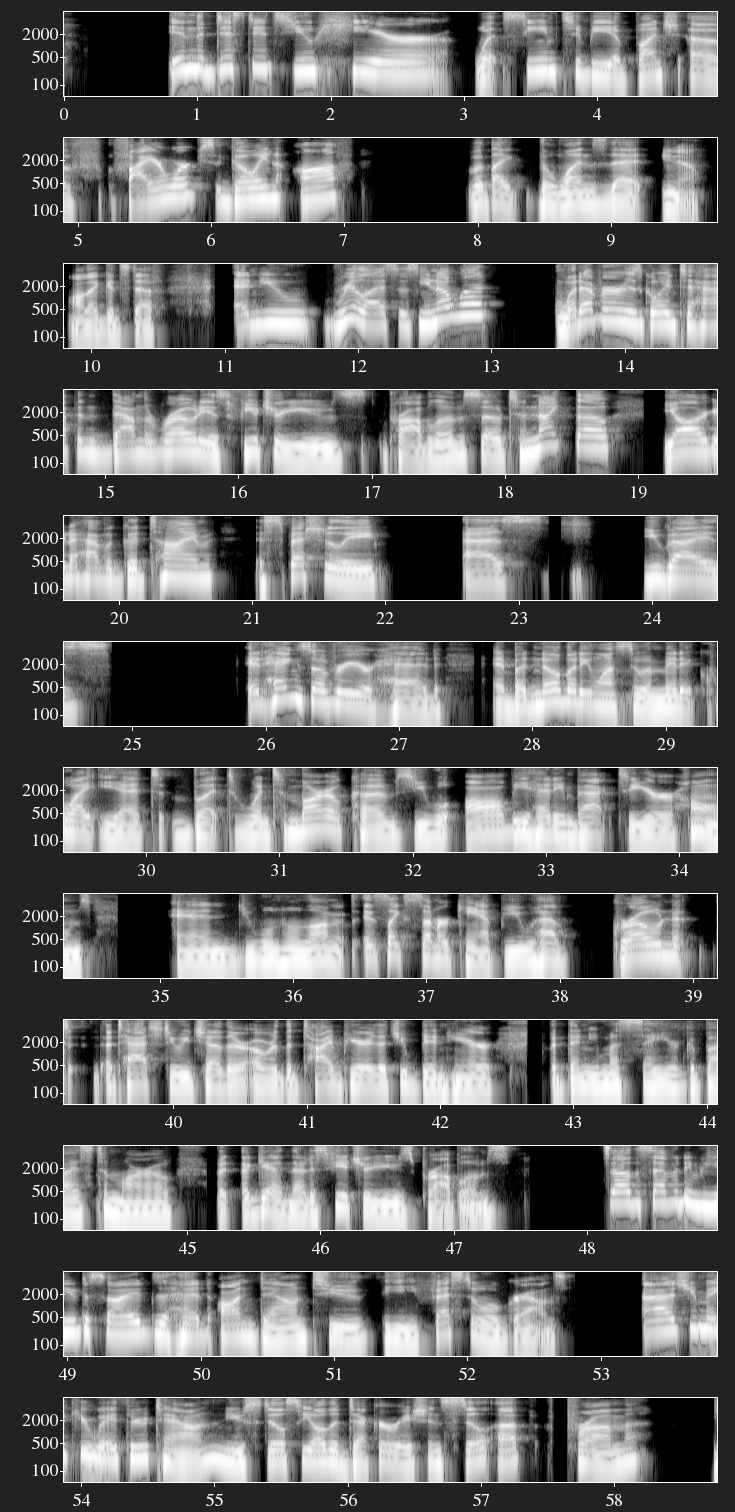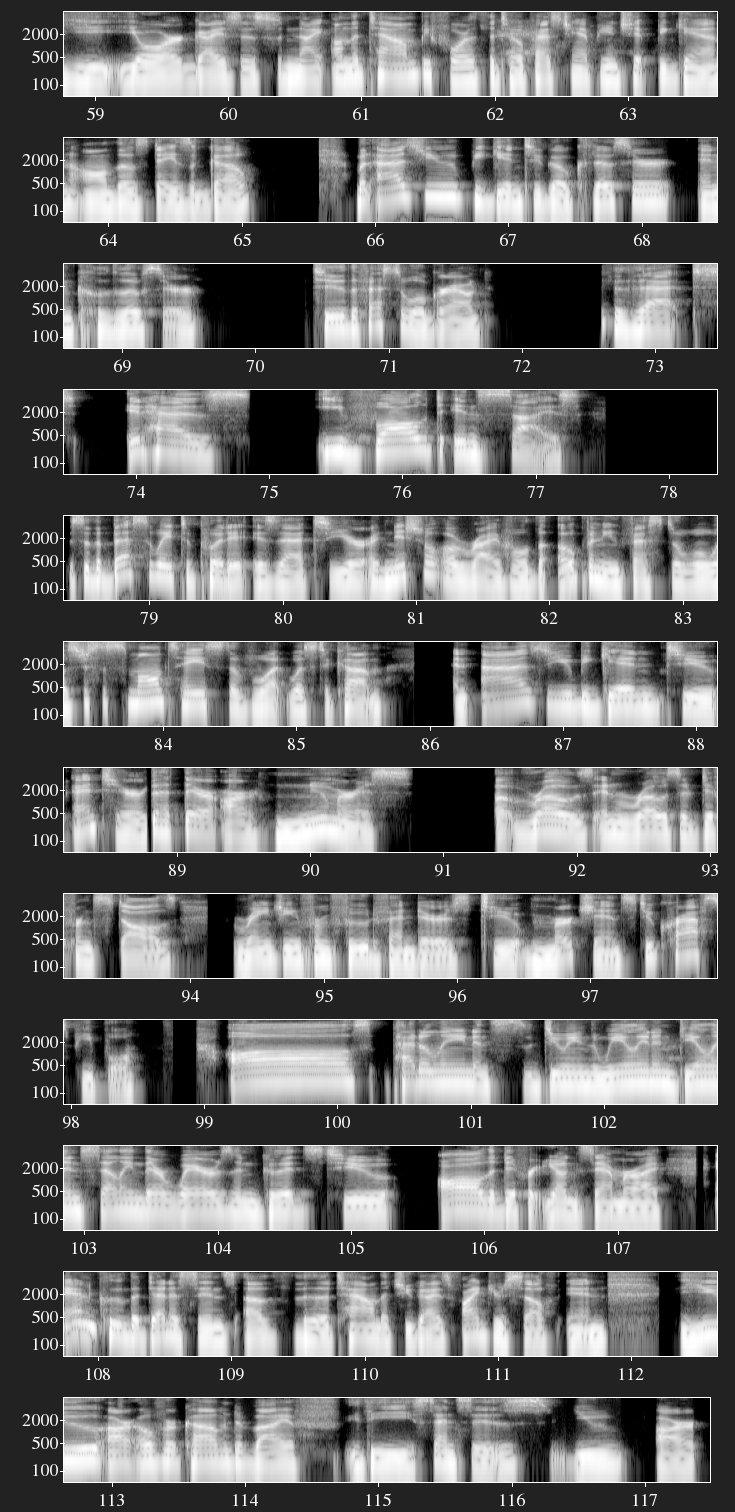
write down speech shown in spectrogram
in the distance, you hear what seem to be a bunch of fireworks going off, but like the ones that, you know, all that good stuff. And you realize you know what? Whatever is going to happen down the road is future use problems. So tonight, though, y'all are going to have a good time, especially as you guys, it hangs over your head and but nobody wants to admit it quite yet but when tomorrow comes you will all be heading back to your homes and you will no longer it's like summer camp you have grown t- attached to each other over the time period that you've been here but then you must say your goodbyes tomorrow. But again that is future use problems. So the seven of you decide to head on down to the festival grounds. As you make your way through town, you still see all the decorations still up from y- your guys' night on the town before the Topaz Championship began all those days ago. But as you begin to go closer and closer to the festival ground, that it has evolved in size. So, the best way to put it is that your initial arrival, the opening festival, was just a small taste of what was to come. And as you begin to enter, that there are numerous uh, rows and rows of different stalls, ranging from food vendors to merchants to craftspeople, all peddling and doing the wheeling and dealing, selling their wares and goods to all the different young samurai and include the denizens of the town that you guys find yourself in. You are overcome by f- the senses. You are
